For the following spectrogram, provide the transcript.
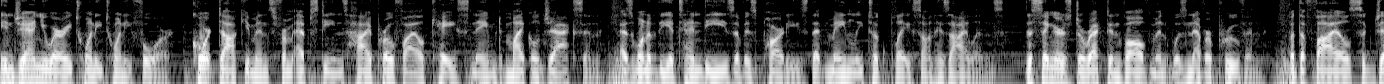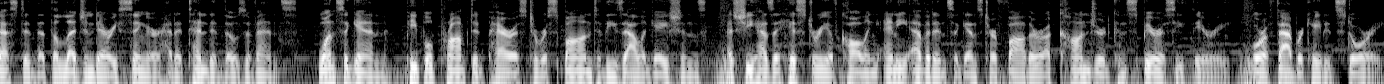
In January 2024, court documents from Epstein's high-profile case named Michael Jackson as one of the attendees of his parties that mainly took place on his islands. The singer's direct involvement was never proven, but the files suggested that the legendary singer had attended those events. Once again, people prompted Paris to respond to these allegations as she has a history of calling any evidence against her father a conjured conspiracy theory or a fabricated story.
